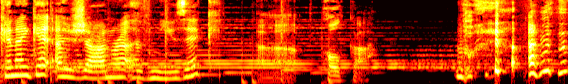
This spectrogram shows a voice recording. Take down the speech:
Can I get a genre of music? Uh, polka. I'm-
